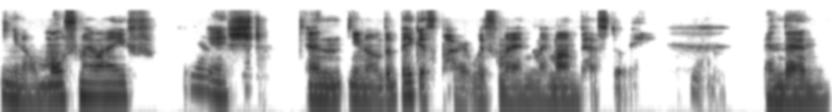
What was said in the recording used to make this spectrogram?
you know, most of my life ish. Yeah. And you know, the biggest part was when my mom passed away. Yeah. And then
